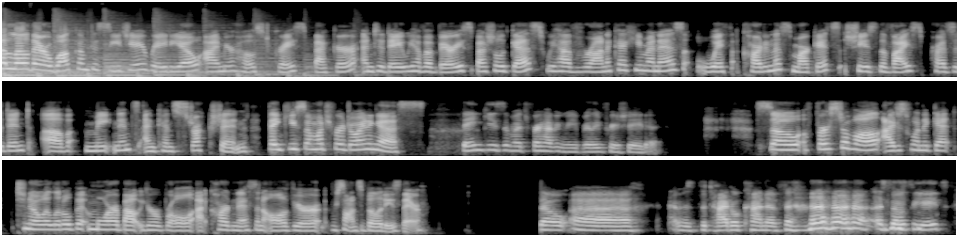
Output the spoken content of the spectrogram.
Hello there. Welcome to CGA Radio. I'm your host, Grace Becker, and today we have a very special guest. We have Veronica Jimenez with Cardenas Markets. She is the Vice President of Maintenance and Construction. Thank you so much for joining us. Thank you so much for having me. Really appreciate it. So, first of all, I just want to get to know a little bit more about your role at Cardenas and all of your responsibilities there. So, uh, as the title kind of associates,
